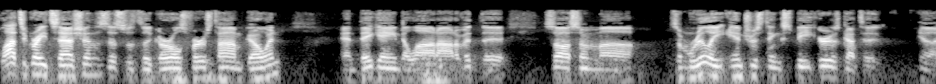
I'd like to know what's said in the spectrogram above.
lots of great sessions. This was the girls' first time going, and they gained a lot out of it. The, saw some uh, some really interesting speakers. Got to uh,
